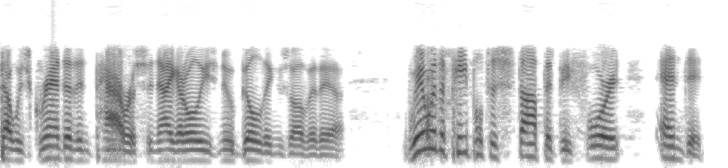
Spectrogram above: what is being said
that was grander than Paris, and now you got all these new buildings over there. Where were the people to stop it before it ended?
